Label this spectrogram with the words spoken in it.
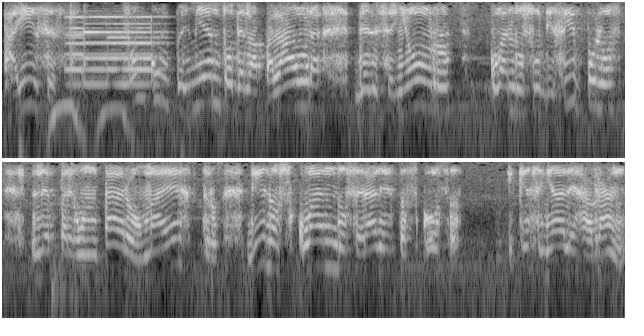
países. Son cumplimientos de la palabra del Señor cuando sus discípulos le preguntaron, Maestro, dinos cuándo serán estas cosas y qué señales habrán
